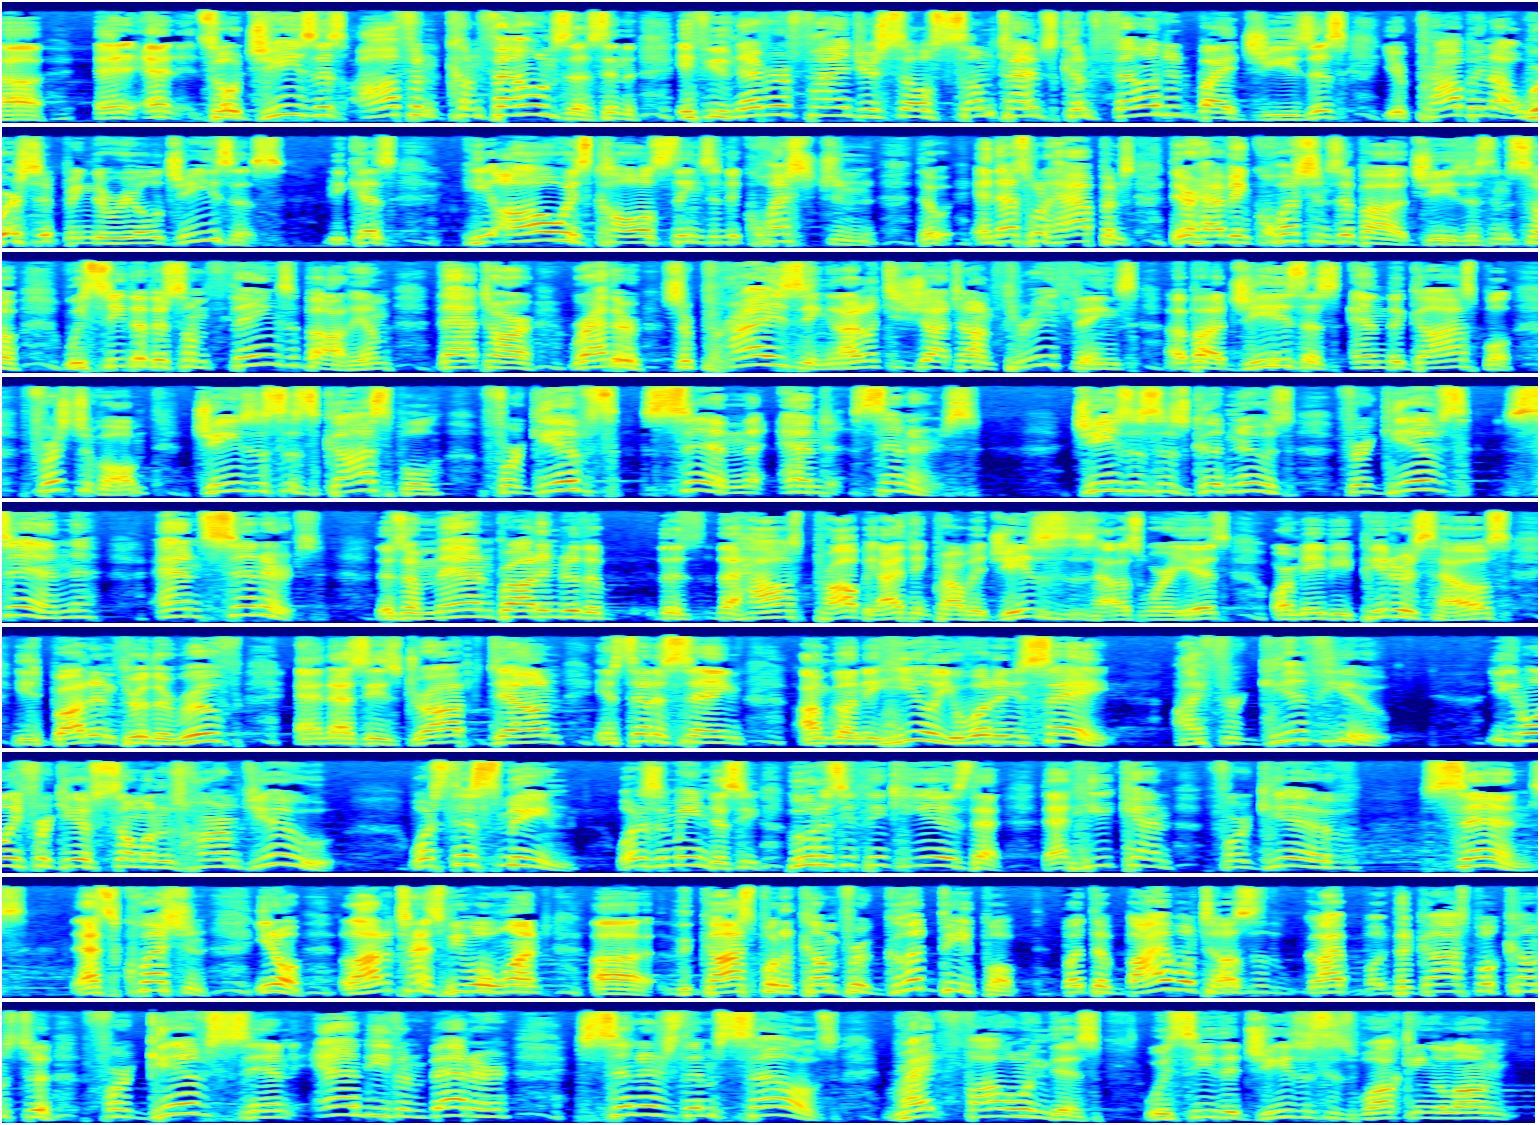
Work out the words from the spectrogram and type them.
Uh, and, and, so Jesus often confounds us. And if you never find yourself sometimes confounded by Jesus, you're probably not worshiping the real Jesus because he always calls things into question. And that's what happens. They're having questions about Jesus. And so we see that there's some things about him that are rather surprising. And I'd like to jot down three things about Jesus and the gospel. First of all, Jesus' gospel forgives sin and sinners. Jesus' good news forgives sin and sinners. There's a man brought into the the, the house, probably, I think probably Jesus' house where he is, or maybe Peter's house. He's brought in through the roof, and as he's dropped down, instead of saying, I'm going to heal you, what did he say? I forgive you. You can only forgive someone who's harmed you. What's this mean? What does it mean? Does he, who does he think he is that, that he can forgive sins? That's the question. You know, a lot of times people want uh, the gospel to come for good people, but the Bible tells us the gospel comes to forgive sin and, even better, sinners themselves. Right following this, we see that Jesus is walking along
